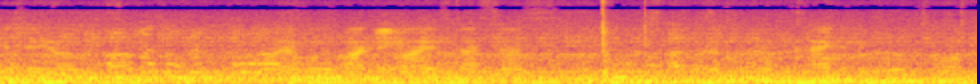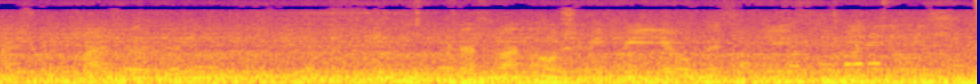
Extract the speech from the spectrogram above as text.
Deswegen vorher wohl anweist, dass das oder keine Minuten, keine Stundenpreise sind. Und das war auch schon mit Video bis nächsten.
